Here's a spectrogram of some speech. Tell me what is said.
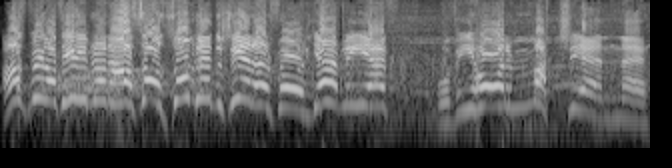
Han spelar till Ibrahim Hassan som reducerar för Gävle IF och vi har match igen.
